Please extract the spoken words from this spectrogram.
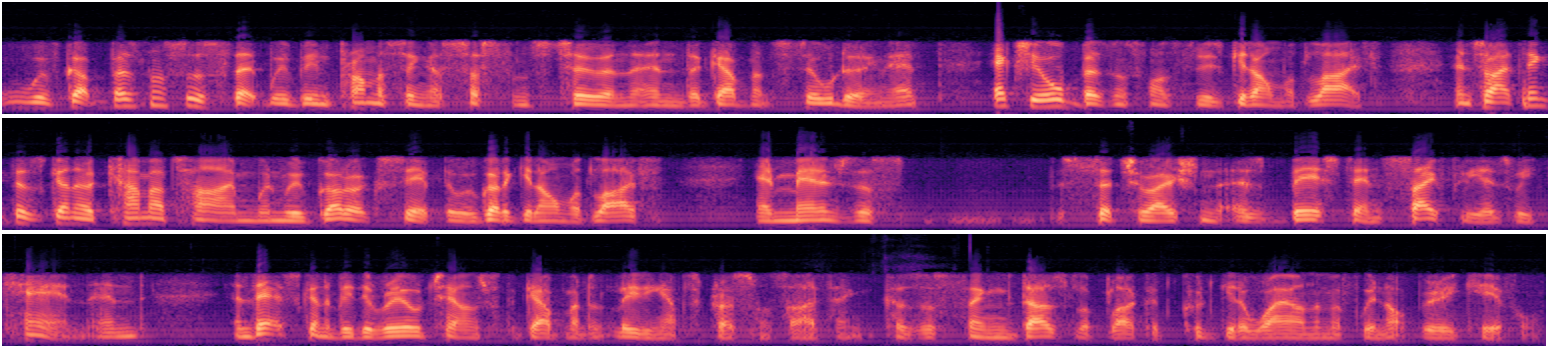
we've got businesses that we've been promising assistance to, and, and the government's still doing that. Actually, all business wants to do is get on with life. And so I think there's going to come a time when we've got to accept that we've got to get on with life and manage this situation as best and safely as we can. And and that's going to be the real challenge for the government leading up to Christmas, I think, because this thing does look like it could get away on them if we're not very careful.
